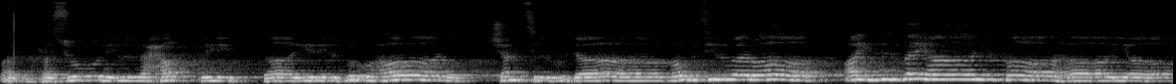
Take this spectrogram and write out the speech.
والرسول الحق ظاهر البرهان شمس الهدى غوث الورى عين البيان طه ياسين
